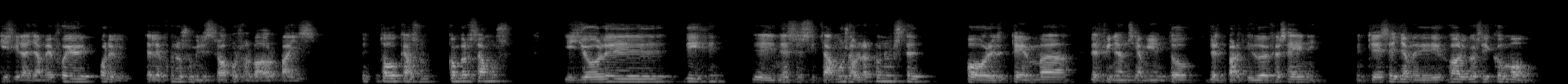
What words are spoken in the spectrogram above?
Y si la llamé fue por el teléfono suministrado por Salvador País. En todo caso, conversamos y yo le dije, eh, necesitamos hablar con usted por el tema del financiamiento del partido FCN. Entonces ella me dijo algo así como,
